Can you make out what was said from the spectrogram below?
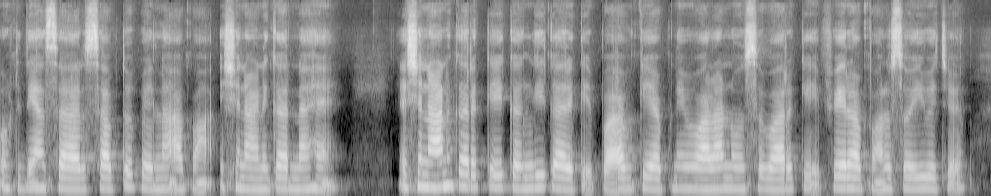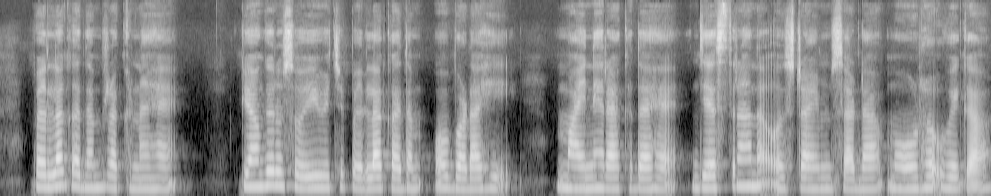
ਉੱਠਦਿਆਂ ਸਾਰ ਸਭ ਤੋਂ ਪਹਿਲਾਂ ਆਪਾਂ ਇਸ਼ਨਾਨ ਕਰਨਾ ਹੈ। ਇਸ਼ਨਾਨ ਕਰਕੇ ਕੰਗੀ ਕਰਕੇ ਪਾਵ ਕੇ ਆਪਣੇ ਵਾਲਾਂ ਨੂੰ ਸਵਾਰ ਕੇ, ਫਿਰ ਆਪਾਂ ਰਸੋਈ ਵਿੱਚ ਪਹਿਲਾ ਕਦਮ ਰੱਖਣਾ ਹੈ। ਕਿਉਂਕਿ ਰਸੋਈ ਵਿੱਚ ਪਹਿਲਾ ਕਦਮ ਉਹ ਬੜਾ ਹੀ ਮਾਇਨੇ ਰੱਖਦਾ ਹੈ। ਜਿਸ ਤਰ੍ਹਾਂ ਦਾ ਉਸ ਟਾਈਮ ਸਾਡਾ ਮੂਡ ਹੋਵੇਗਾ,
